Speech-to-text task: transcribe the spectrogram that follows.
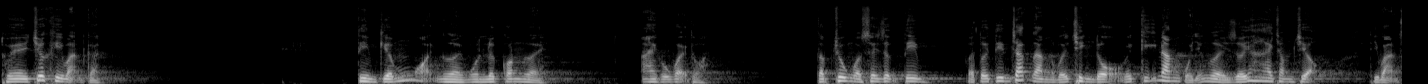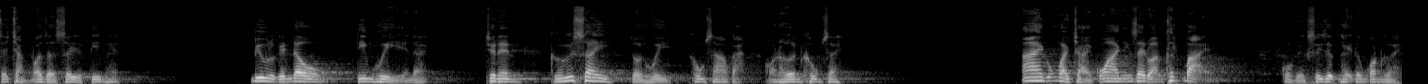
Thuê trước khi bạn cần. Tìm kiếm mọi người, nguồn lực con người. Ai cũng vậy thôi. Tập trung vào xây dựng team. Và tôi tin chắc rằng với trình độ, với kỹ năng của những người dưới 200 triệu thì bạn sẽ chẳng bao giờ xây được team hết. Build được đến đâu, team hủy đến đấy. Cho nên cứ xây rồi hủy, không sao cả. Còn hơn không xây ai cũng phải trải qua những giai đoạn thất bại của việc xây dựng hệ thống con người.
